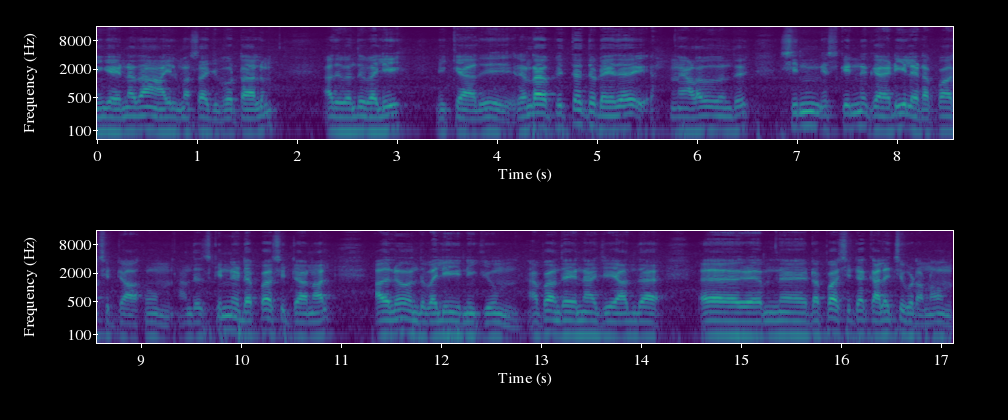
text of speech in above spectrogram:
நீங்கள் என்ன தான் ஆயில் மசாஜ் போட்டாலும் அது வந்து வலி நிற்காது ரெண்டாவது பித்தத்துடைய இது அளவு வந்து ஸ்கின் ஸ்கின்னுக்கு அடியில் டெபாசிட் ஆகும். அந்த ஸ்கின்னு டெபாசிட் ஆனால் அதிலும் அந்த வலி நிற்கும் அப்போ அந்த என்னாச்சு? அந்த டெபாசிட்டை கலைச்சி விடணும்.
